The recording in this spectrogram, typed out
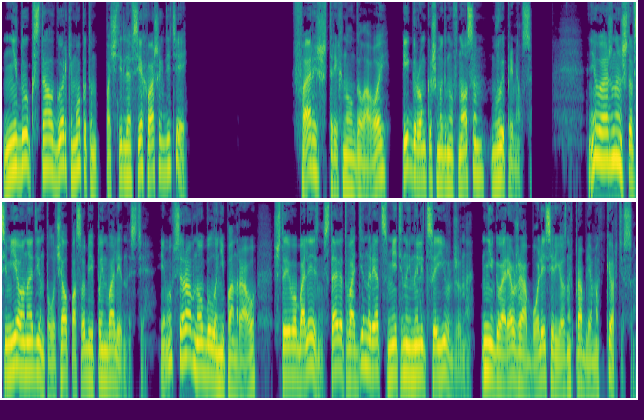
«Недуг стал горьким опытом почти для всех ваших детей». Фариш тряхнул головой и, громко шмыгнув носом, выпрямился. Неважно, что в семье он один получал пособие по инвалидности. Ему все равно было не по нраву, что его болезнь ставят в один ряд с метиной на лице Юджина, не говоря уже о более серьезных проблемах Кертиса.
